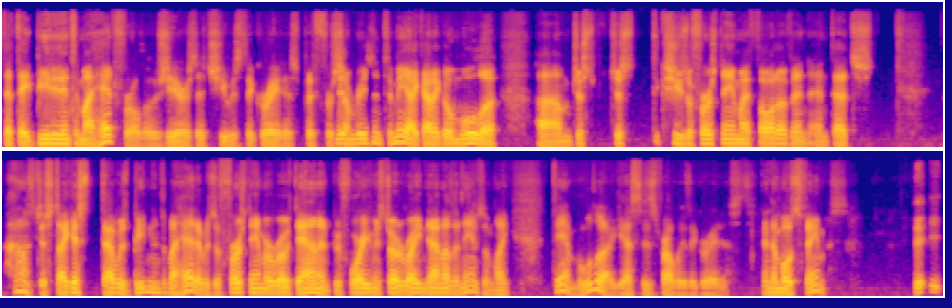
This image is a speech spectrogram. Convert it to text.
that they beat it into my head for all those years that she was the greatest. But for yep. some reason, to me, I got to go Moolah. Um, just just she was the first name I thought of, and and that's I don't know, just I guess that was beaten into my head. It was the first name I wrote down, and before I even started writing down other names, I'm like, damn, Moolah, I guess is probably the greatest and the most famous. It, it,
